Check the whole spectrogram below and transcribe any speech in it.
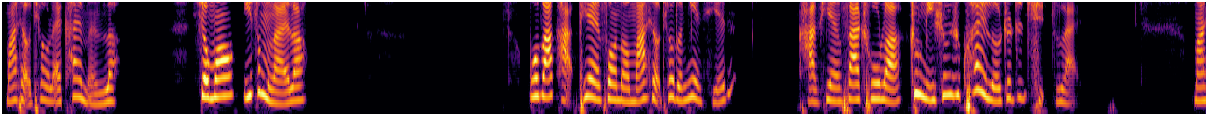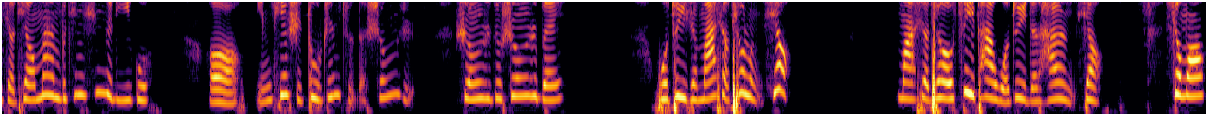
马小跳来开门了。小猫，你怎么来了？我把卡片放到马小跳的面前，卡片发出了“祝你生日快乐”这支曲子来。马小跳漫不经心的嘀咕。哦，明天是杜真子的生日，生日就生日呗。我对着马小跳冷笑，马小跳最怕我对着他冷笑。小猫，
